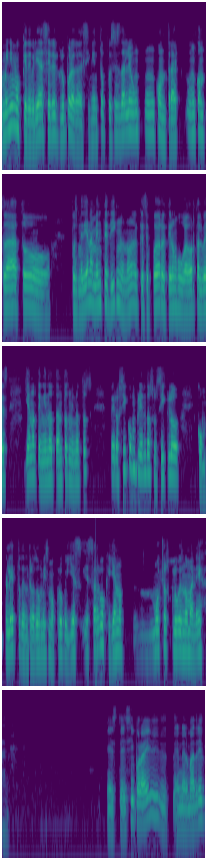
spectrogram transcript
mínimo que debería hacer el club por agradecimiento, pues es darle un, un, un contrato pues medianamente digno, ¿no? En el que se pueda retirar un jugador tal vez ya no teniendo tantos minutos, pero sí cumpliendo su ciclo completo dentro de un mismo club y es, es algo que ya no muchos clubes no manejan. Este, sí, por ahí en el Madrid,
